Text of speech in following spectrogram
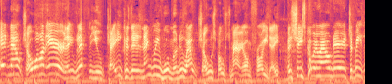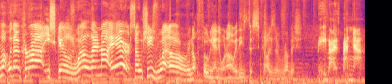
Ed and Oucho aren't here. They've left the UK because there's an angry woman who Oucho's supposed to marry on Friday, and she's coming around here to beat them up with her karate skills. Well, they're not here, so she's well. Oh, we're not fooling anyone, are we? These disguises are rubbish. Viva España.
